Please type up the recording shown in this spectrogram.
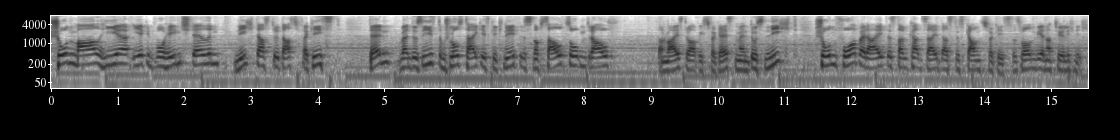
schon mal hier irgendwo hinstellen, nicht dass du das vergisst. Denn wenn du siehst, am Schluss Teig ist geknetet, ist noch Salz oben drauf, dann weißt du, habe ich es vergessen. Wenn du es nicht schon vorbereitest, dann kann es sein, dass du es ganz vergisst. Das wollen wir natürlich nicht.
